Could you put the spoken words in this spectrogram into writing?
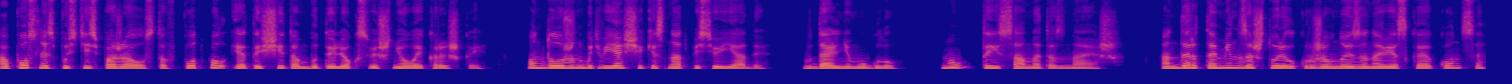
а после спустись, пожалуйста, в подпол и отыщи там бутылек с вишневой крышкой. Он должен быть в ящике с надписью «Яды» в дальнем углу. Ну, ты и сам это знаешь. Андер Тамин зашторил кружевной занавеской оконце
